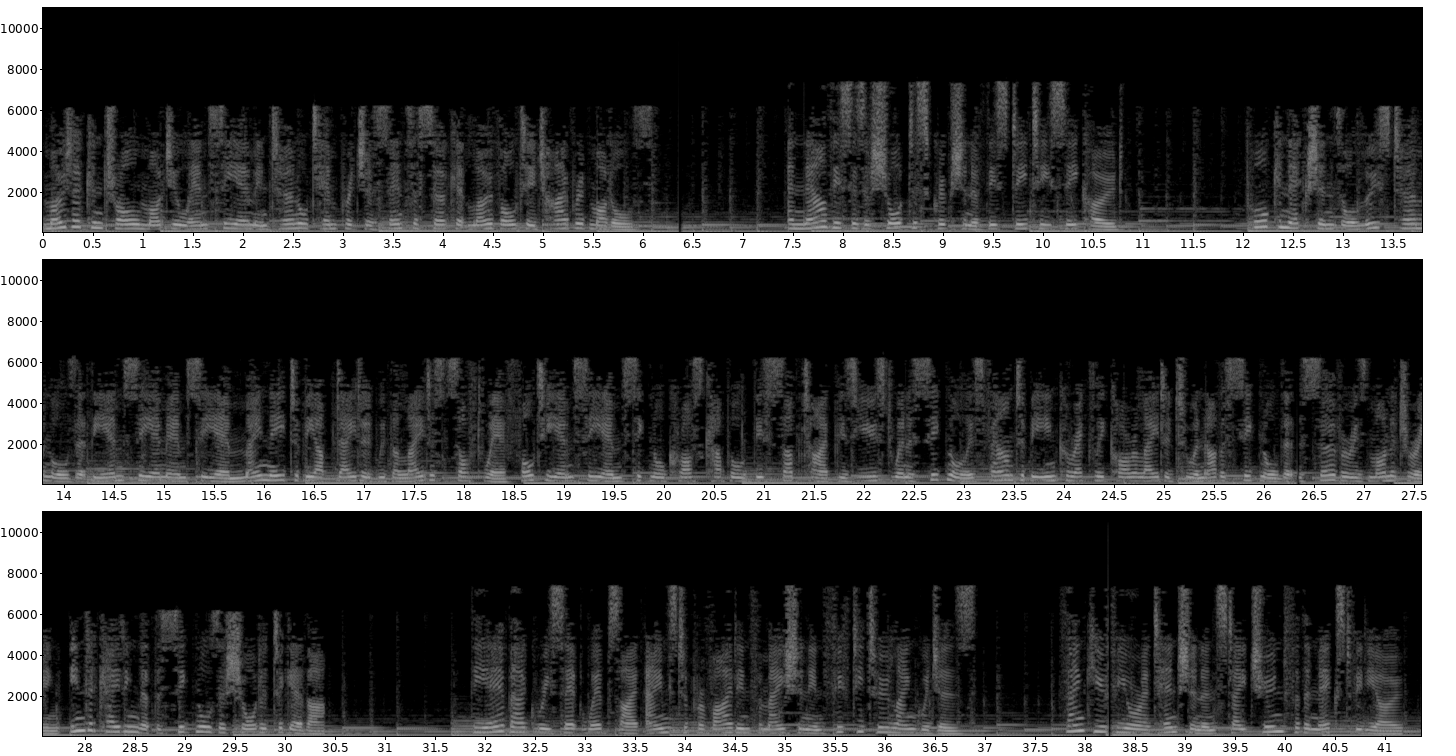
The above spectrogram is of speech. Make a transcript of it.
Motor Control Module MCM Internal Temperature Sensor Circuit Low Voltage Hybrid Models. And now this is a short description of this DTC code. Poor connections or loose terminals at the MCM MCM may need to be updated with the latest software faulty MCM signal cross-coupled This subtype is used when a signal is found to be incorrectly correlated to another signal that the server is monitoring, indicating that the signals are shorted together. The Airbag Reset website aims to provide information in 52 languages. Thank you for your attention and stay tuned for the next video.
